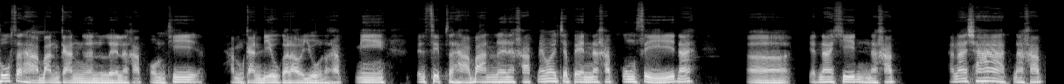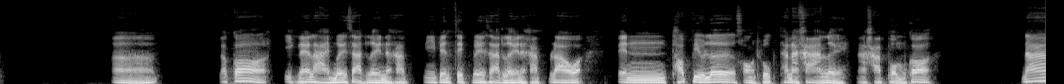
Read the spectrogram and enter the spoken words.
ทุกๆสถาบันการเงินเลยนะครับ ผมที่ทำการดีลกับเราอยู่นะครับ มีเป็นสิบสถาบันเลยนะครับ ไม่ว่าจะเป็นนะครับกรุงศรีนะเอ่อเกียรตินาคินนะครับ ธนาชาตินะครับเอ่อ แล้วก็อีกหลาย ๆ บริษัทเลยนะครับ มีเป็นสิบบริษัทเลยนะครับ เราเป็นท็อปบิลเลอร์ของทุกธนาคารเลยนะครับ ผมก็ได้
